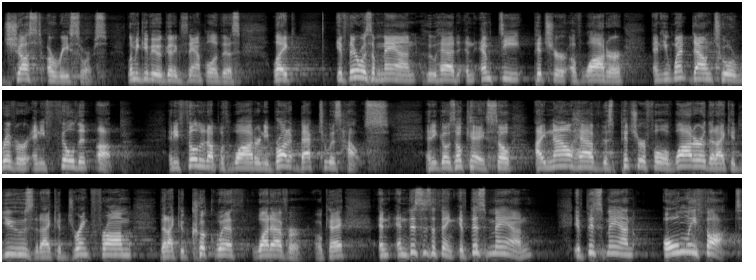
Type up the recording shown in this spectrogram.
just a resource. Let me give you a good example of this. Like, if there was a man who had an empty pitcher of water and he went down to a river and he filled it up, and he filled it up with water and he brought it back to his house. And he goes, Okay, so I now have this pitcher full of water that I could use, that I could drink from, that I could cook with, whatever, okay? And, and this is the thing if this man, if this man only thought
